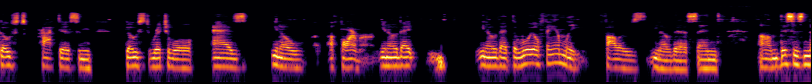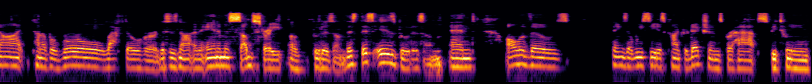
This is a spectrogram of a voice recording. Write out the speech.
ghost practice and ghost ritual as, you know, a farmer, you know, that, you know, that the royal family follows, you know, this. And, um, this is not kind of a rural leftover. This is not an animist substrate of Buddhism. This, this is Buddhism. And all of those things that we see as contradictions, perhaps, between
